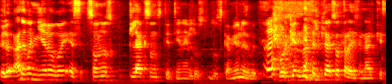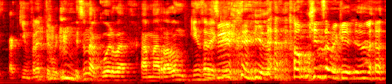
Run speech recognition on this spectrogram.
Pero algo ñero, güey, es- son los claxons que tienen los, los camiones, güey. Porque no es el claxon tradicional que es aquí enfrente, güey. Es una cuerda amarrada a un quién sabe Sí. qué. El- Aún quién sabe qué es la...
